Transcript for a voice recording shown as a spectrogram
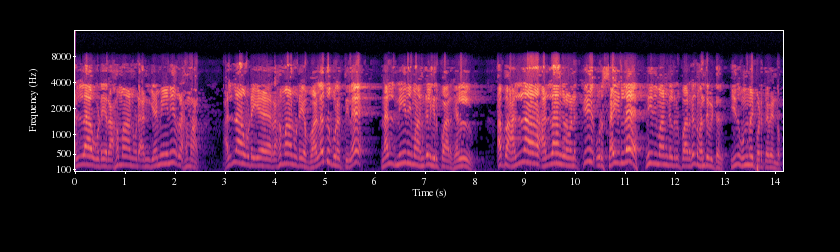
அல்லாஹ்வுடைய ரஹமானுடைய அன் யமீனிர் ரஹமான். அல்லாஹ்வுடைய ரஹமானுடைய வலது புறத்தில நல் நீதிமான்கள் இருப்பார்கள். அப்ப அல்லாஹ் அல்லாங்கிறவனுக்கு ஒரு சைடுல நீதிமான்கள் இருப்பார்கள் வந்து விட்டது. இது உண்மைப்படுத்த வேண்டும்.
